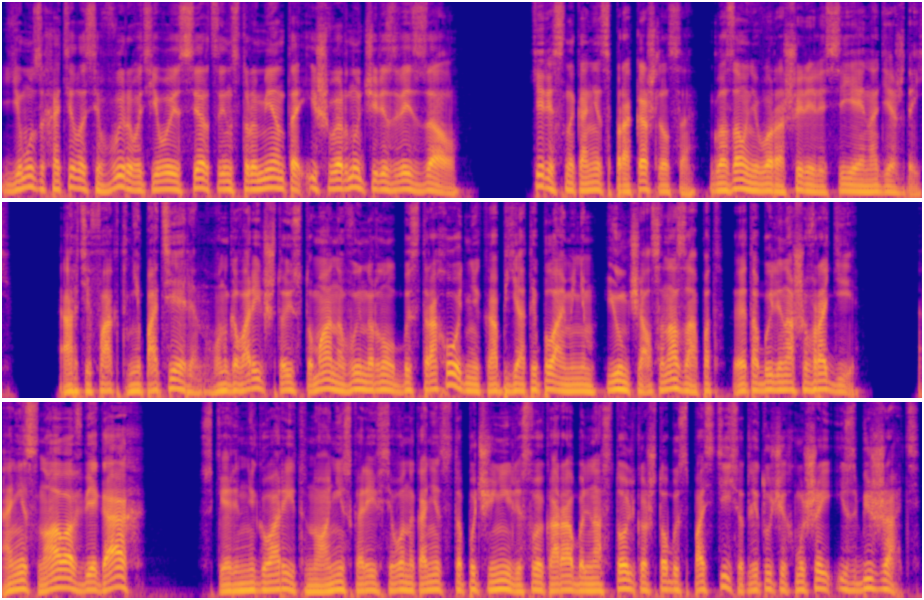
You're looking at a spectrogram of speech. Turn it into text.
ему захотелось вырвать его из сердца инструмента и швырнуть через весь зал. Керес, наконец, прокашлялся, глаза у него расширились, сияя надеждой. «Артефакт не потерян. Он говорит, что из тумана вынырнул быстроходник, объятый пламенем, и умчался на запад. Это были наши враги. Они снова в бегах?» Скерин не говорит, но они, скорее всего, наконец-то починили свой корабль настолько, чтобы спастись от летучих мышей и сбежать.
